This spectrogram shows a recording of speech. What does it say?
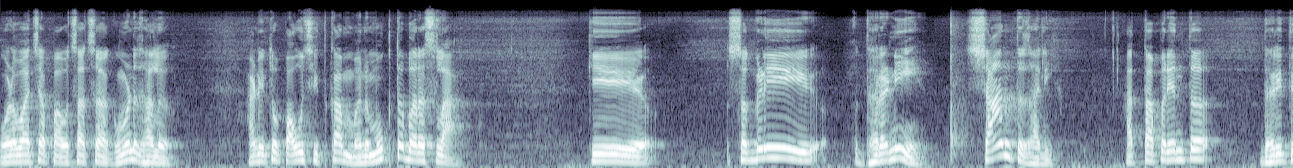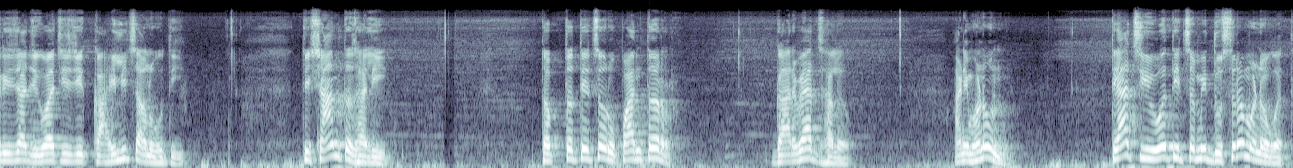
वळवाच्या पावसाचं आगमन झालं. आणि तो पाऊस इतका मनमुक्त बरसला की सगळी धरणी शांत झाली. आत्तापर्यंत धरित्रीच्या जीवाची जी काहिली चालू होती ती शांत झाली. तप्ततेचं रूपांतर गारव्यात झालं. आणि म्हणून त्याच युवतीचं मी दुसरं मनोगत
